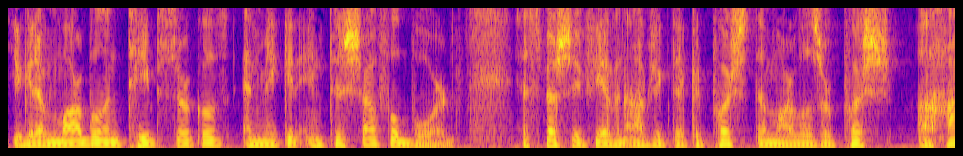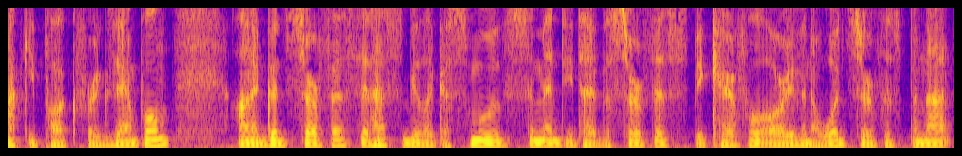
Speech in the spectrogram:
You could have marble and tape circles and make it into shuffleboard, especially if you have an object that could push the marbles or push a hockey puck, for example, on a good surface. It has to be like a smooth, cementy type of surface. Be careful, or even a wood surface, but not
